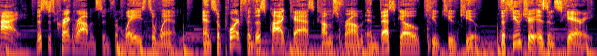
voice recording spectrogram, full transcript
Hi, this is Craig Robinson from Ways to Win, and support for this podcast comes from Invesco QQQ. The future isn't scary,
